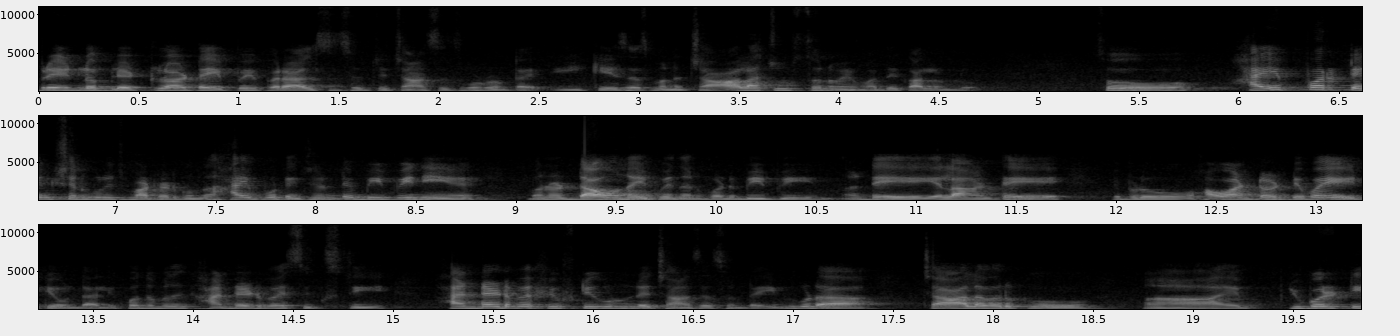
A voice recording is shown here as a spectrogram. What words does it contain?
బ్రెయిన్లో బ్లడ్ క్లాట్ అయిపోయి పెరాలసిస్ వచ్చే ఛాన్సెస్ కూడా ఉంటాయి. ఈ కేసెస్ మనం చాలా చూస్తున్నాం ఈ మధ్యకాలంలో సో హైపర్ టెన్షన్ గురించి మాట్లాడుకుందాం. హైపర్ టెన్షన్ అంటే బీపీని మనం డౌన్ అయిపోయింది అనుకోండి బీపీ. అంటే ఎలా అంటే ఇప్పుడు వన్ ట్వంటీ బై ఎయిటీ ఉండాలి. కొంతమందికి hundred by sixty hundred by fifty కూడా ఉండే ఛాన్సెస్ ఉంటాయి. ఇవి కూడా చాలా వరకు ప్యూబర్టీ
